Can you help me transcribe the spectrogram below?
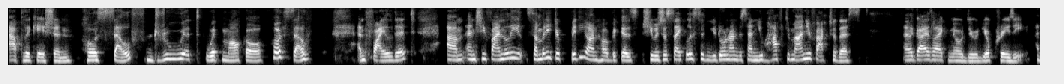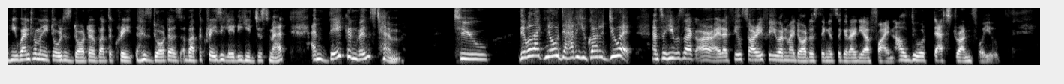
application herself, drew it with marker herself, and filed it. Um, and she finally, somebody took pity on her because she was just like, listen, you don't understand. You have to manufacture this. And the guy's like, "No, dude, you're crazy." And he went home and he told his daughter about the cra- his daughters about the crazy lady he just met, and they convinced him to. They were like, "No, daddy, you got to do it." And so he was like, "All right, I feel sorry for you and my daughters think it's a good idea. Fine, I'll do a test run for you."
